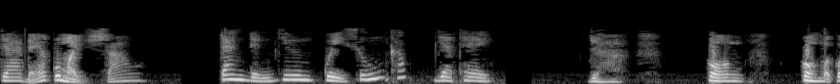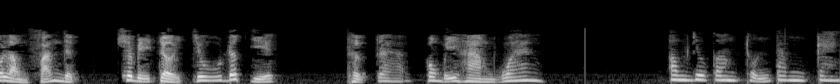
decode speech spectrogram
cha đẻ của mày sao? Trang Định Dương quỳ xuống khóc và thề. Dạ, con, con mà có lòng phản nghịch sẽ bị trời chu đất diệt. Thực ra con bị hàm quan. Ông vô con thuận tông can.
